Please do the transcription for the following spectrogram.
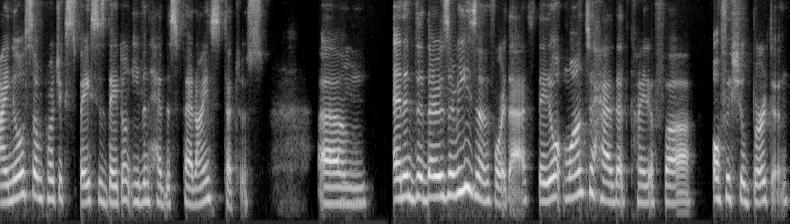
I know some project spaces they don't even have this Verein status. Um, mm and there is a reason for that. They don't want to have that kind of uh, official burden.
